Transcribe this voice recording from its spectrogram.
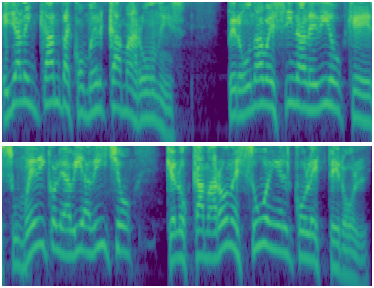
ella le encanta comer camarones, pero una vecina le dijo que su médico le había dicho que los camarones suben el colesterol.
